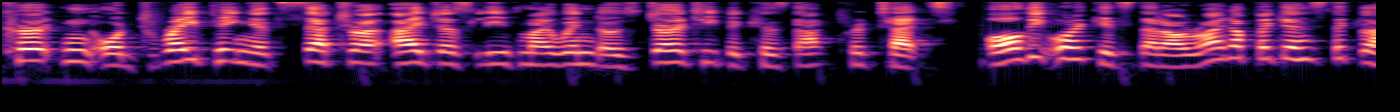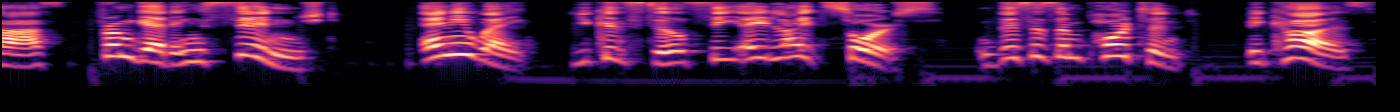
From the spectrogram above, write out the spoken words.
curtain or draping etc I just leave my windows dirty because that protects all the orchids that are right up against the glass from getting singed. Anyway, you can still see a light source. This is important because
